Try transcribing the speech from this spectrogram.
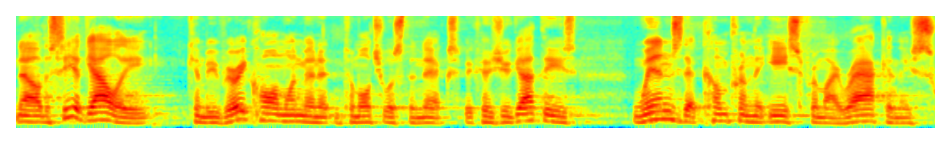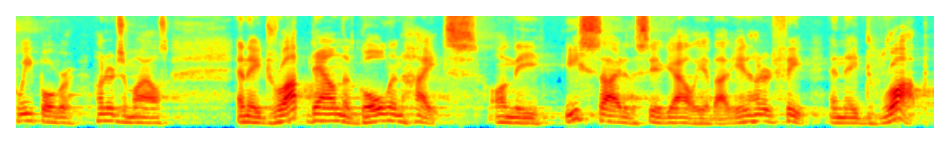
Now, the Sea of Galilee can be very calm one minute and tumultuous the next because you got these winds that come from the east, from Iraq, and they sweep over hundreds of miles, and they drop down the Golan Heights on the east side of the Sea of Galilee, about 800 feet, and they drop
